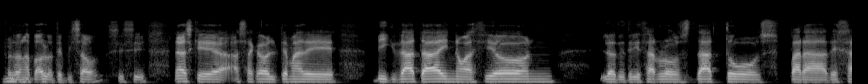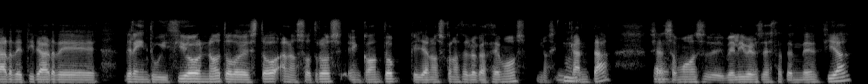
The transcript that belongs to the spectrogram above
Perdona, Pablo, te he pisado. Sí, sí. Nada, es que ha sacado el tema de Big Data, innovación, lo de utilizar los datos para dejar de tirar de, la intuición, ¿no? Todo esto a nosotros en Countop, que ya nos conoces lo que hacemos, nos mm. encanta. O sea, somos eh, believers de esta tendencia.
